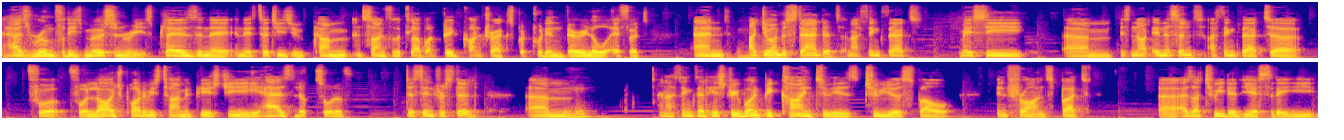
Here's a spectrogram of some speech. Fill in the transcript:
has room for these mercenaries, players in their in their thirties who come and sign for the club on big contracts but put in very little effort. And mm-hmm. I do understand it, and I think that Messi um, is not innocent. I think that uh, for for a large part of his time at PSG, he has looked sort of disinterested. Um, mm-hmm. And I think that history won't be kind to his two year spell in France. But uh, as I tweeted yesterday, he,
